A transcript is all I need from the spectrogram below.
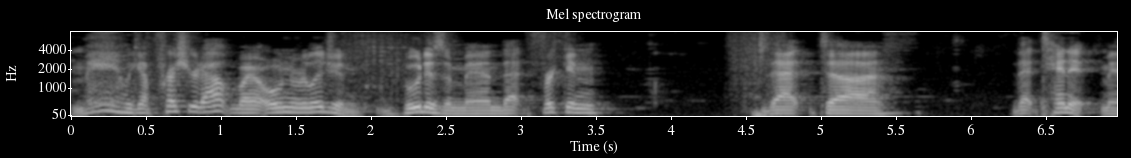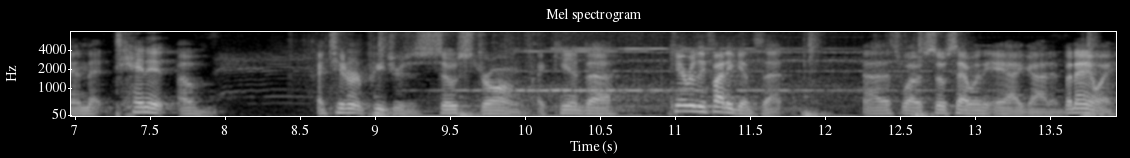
Man, we got pressured out by our own religion. Buddhism, man. That freaking... That, uh... That tenet, man. That tenet of itinerant preachers is so strong. I can't, uh... Can't really fight against that. Uh, that's why I was so sad when the AI got it. But anyway,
